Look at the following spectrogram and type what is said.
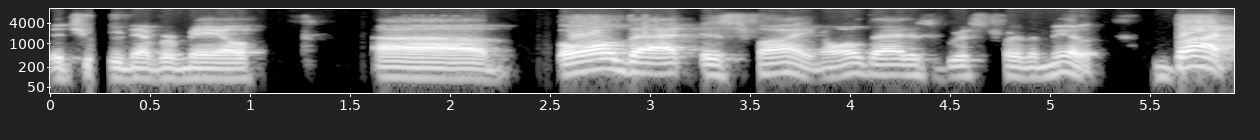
that you never mail. Uh, all that is fine. All that is grist for the mill. But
